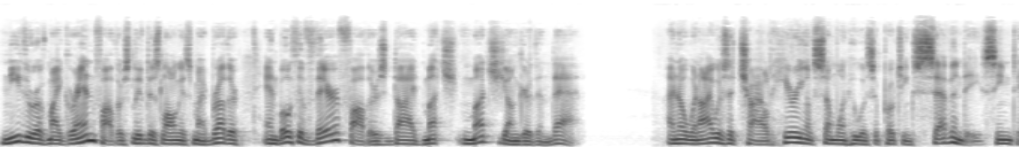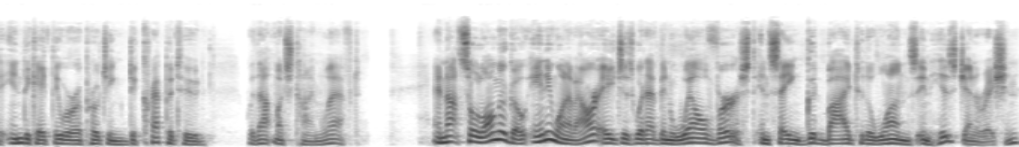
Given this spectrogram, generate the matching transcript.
Neither of my grandfathers lived as long as my brother, and both of their fathers died much, much younger than that. I know when I was a child, hearing of someone who was approaching 70 seemed to indicate they were approaching decrepitude without much time left. And not so long ago, anyone of our ages would have been well versed in saying goodbye to the ones in his generation.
